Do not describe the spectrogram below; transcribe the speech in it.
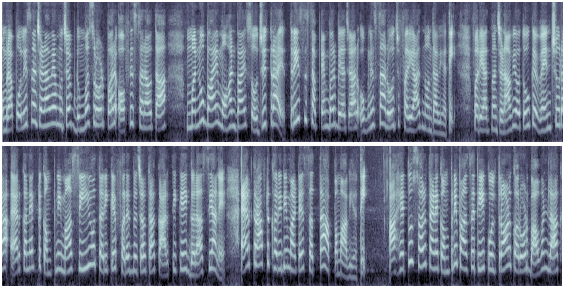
ઉમરા પોલીસના જણાવ્યા મુજબ ડુમ્મસ રોડ પર ઓફિસ ધરાવતા મનુભાઈ મોહનભાઈ સોજિત્રાએ ત્રીસ સપ્ટેમ્બર બે હજાર ઓગણીસના રોજ ફરિયાદ નોંધાવી હતી. ફરિયાદમાં જણાવ્યું હતું કે વેન્ચુરા એર કનેક્ટ કંપનીમાં સીઈઓ તરીકે ફરજ બજાવતા કાર્તિકેય ગરાસિયાને એરક્રાફ્ટ ખરીદી માટે સત્તા આપવામાં આવી હતી. આ હેતુસર તેણે કંપની પાસેથી કુલ ત્રણ કરોડ બાવન લાખ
